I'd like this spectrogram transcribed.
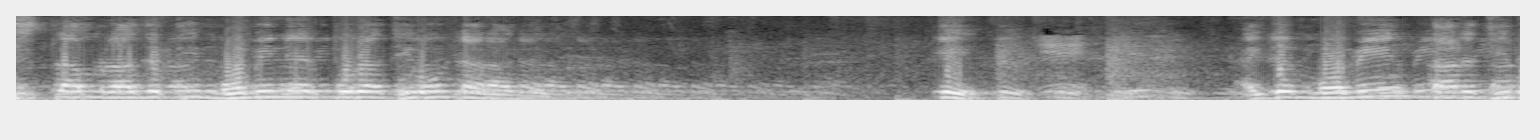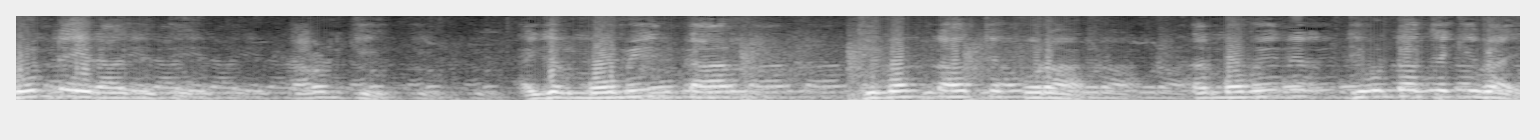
ইসলাম রাজনীতি, মমিনের পুরো জীবনটা রাজনীতি। একজন মমিন তার জীবনটাই রাজনীতি। কারণ কি? একজন মমিন তার জীবনটা হচ্ছে কোরআন। তার মমিনের জীবনটা হচ্ছে কি ভাই?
